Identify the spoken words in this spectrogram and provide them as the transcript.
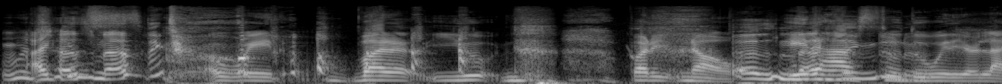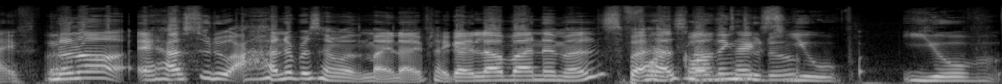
Which I has nothing. s- oh, wait, but uh, you, but it, no, Has it has to to do do- with your life. no, though. no, it has to do hundred percent with my life. Like I love animals, but it For has nothing to context, do. You've you've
